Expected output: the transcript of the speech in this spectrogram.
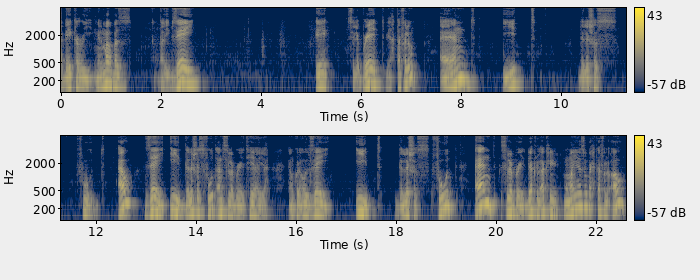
a bakery من المخبز. طيب زي إيه celebrate بيحتفلوا. And eat delicious food. أو they eat delicious food and celebrate. هي هي. يعني ممكن أقول they eat delicious food and celebrate. بياكلوا أكل مميز وبيحتفلوا. أو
